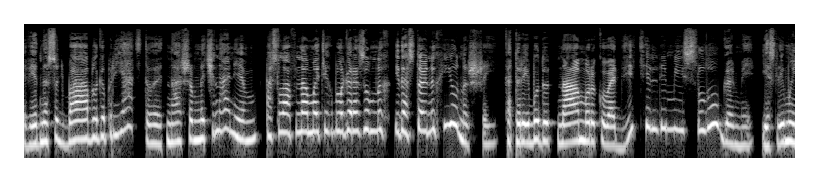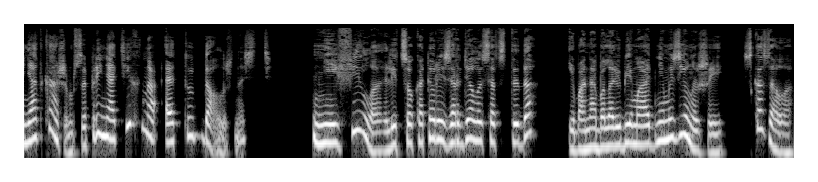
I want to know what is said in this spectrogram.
«Видно, судьба благоприятствует нашим начинаниям, послав нам этих благоразумных и достойных юношей, которые будут нам руководителями и слугами, если мы не откажемся принять их на эту должность». Нефила, лицо которой зарделось от стыда, ибо она была любима одним из юношей, сказала,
